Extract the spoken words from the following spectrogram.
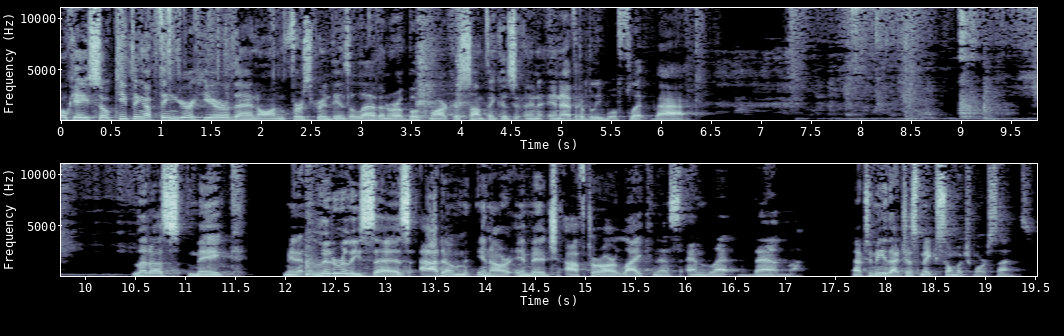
Okay, so keeping a finger here then on 1 Corinthians 11 or a bookmark or something, because inevitably we'll flip back. Let us make, I mean, it literally says, Adam in our image after our likeness and let them. Now, to me, that just makes so much more sense.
